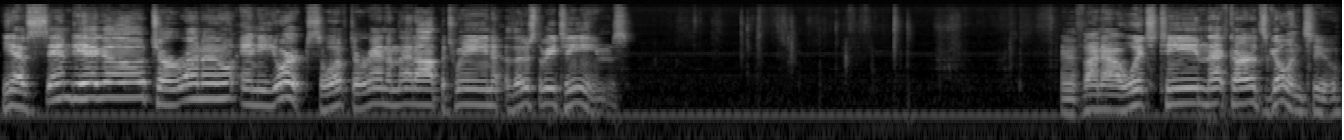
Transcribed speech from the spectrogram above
You have San Diego, Toronto, and New York. So we'll have to random that out between those three teams. And find out which team that card's going to.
